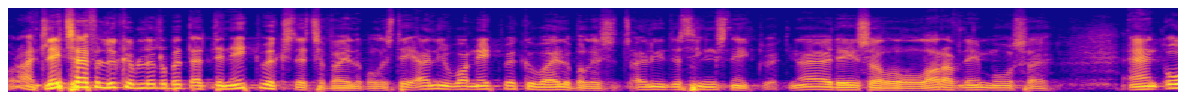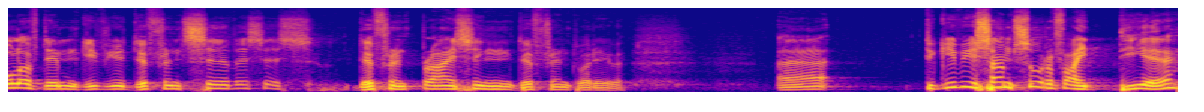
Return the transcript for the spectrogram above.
All right, let's have a look a little bit at the networks that's available. Is there only one network available? Is it only the Things network? No, there's a lot of them also. And all of them give you different services, different pricing, different whatever. Uh, to give you some sort of idea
